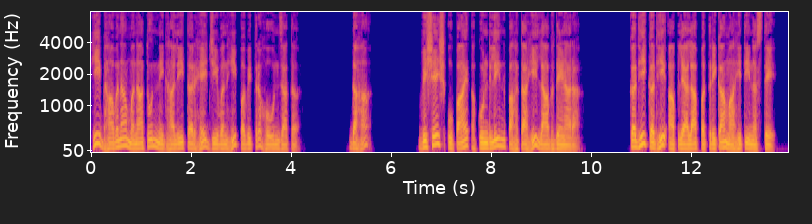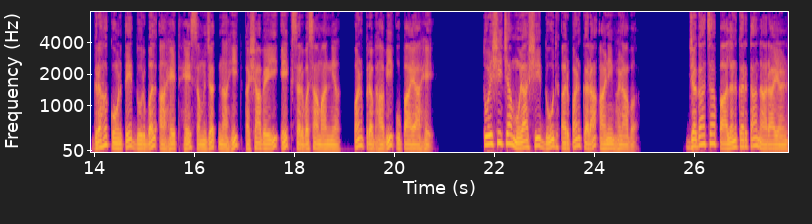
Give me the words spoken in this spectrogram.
ही भावना मनातून निघाली तर हे जीवनही पवित्र होऊन जातं. दहा विशेष उपाय अकुंडलीन पाहताही लाभ देणारा. कधी कधी आपल्याला पत्रिका माहिती नसते ग्रह कोणते दुर्बल आहेत हे समजत नाहीत अशावेळी एक सर्वसामान्य पण प्रभावी उपाय आहे. तुळशीच्या मुळाशी दूध अर्पण करा आणि म्हणावं जगाचा पालनकर्ता नारायण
